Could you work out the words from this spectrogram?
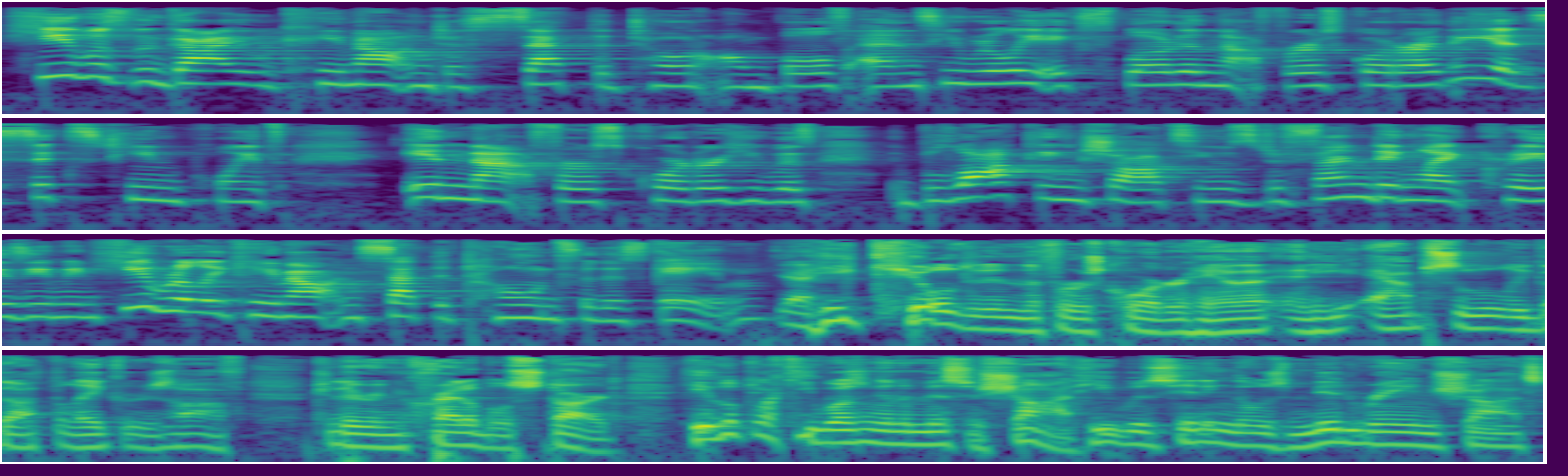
he was the guy who came out and just set the tone on both ends. He really exploded in that first quarter. I think he had 16 points in that first quarter. He was blocking shots, he was defending like crazy. I mean, he really came out and set the tone for this game. Yeah, he killed it in the first quarter, Hannah, and he absolutely got the Lakers off to their incredible start. He looked like he wasn't going to miss a shot. He was hitting those mid range shots,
